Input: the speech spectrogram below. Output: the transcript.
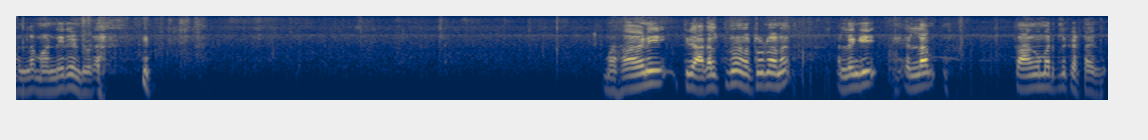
നല്ല മണ്ണിരയുണ്ട് ഇവിടെ. മഹാണി ഇത്തിരി അകലത്ത് നിന്ന് നട്ടുകൊണ്ടാണ് അല്ലെങ്കിൽ എല്ലാം താങ്ങുമരത്തിൽ കെട്ടായിരുന്നു.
